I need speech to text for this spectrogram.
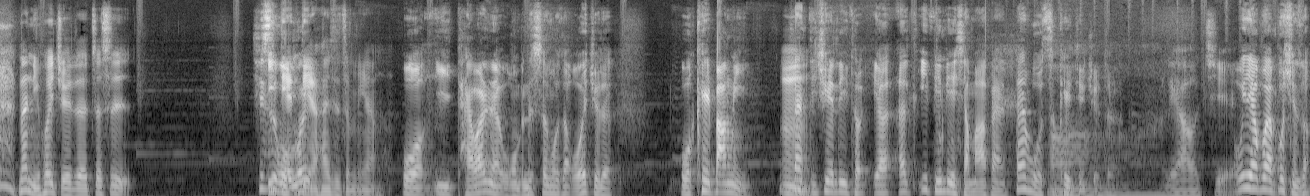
那你会觉得这是其实我点点还是怎么样？我以台湾人我们的生活中，我会觉得我可以帮你，嗯但的确里头要呃一点点小麻烦，但我是可以解决的。了解。我要不然不行说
